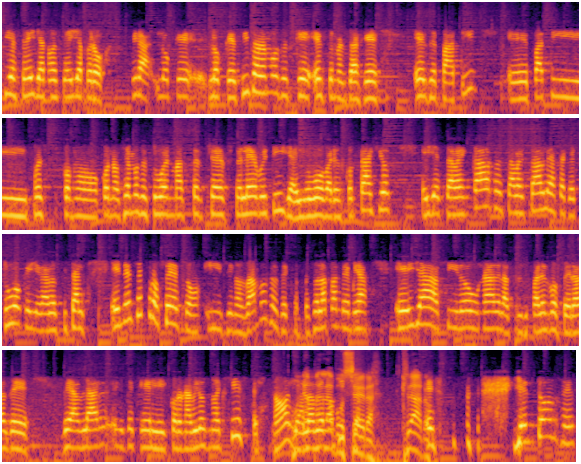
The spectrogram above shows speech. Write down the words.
si es ella, no es ella, pero mira, lo que, lo que sí sabemos es que este mensaje es de Patti eh, Patty, pues como conocemos, estuvo en Masterchef Celebrity y ahí hubo varios contagios. Ella estaba en casa, estaba estable hasta que tuvo que llegar al hospital. En ese proceso, y si nos vamos desde que empezó la pandemia, ella ha sido una de las principales voceras de, de hablar de que el coronavirus no existe, ¿no? Ya una la vocera, claro. y entonces,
